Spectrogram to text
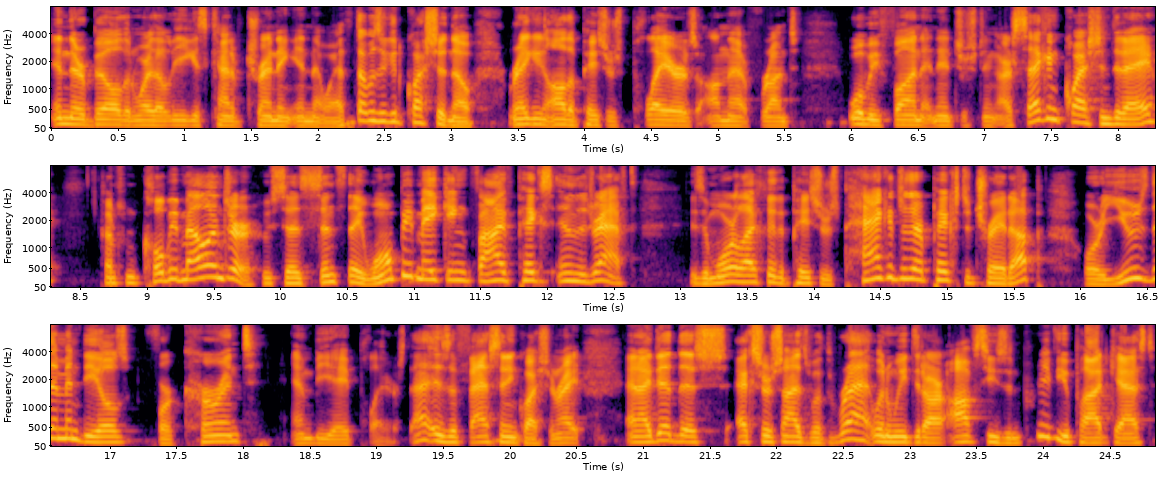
in their build and where the league is kind of trending in that way. I thought that was a good question, though. Ranking all the Pacers players on that front will be fun and interesting. Our second question today comes from Colby Mellinger, who says since they won't be making five picks in the draft, is it more likely the Pacers package their picks to trade up or use them in deals for current NBA players? That is a fascinating question, right? And I did this exercise with Rhett when we did our offseason preview podcast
